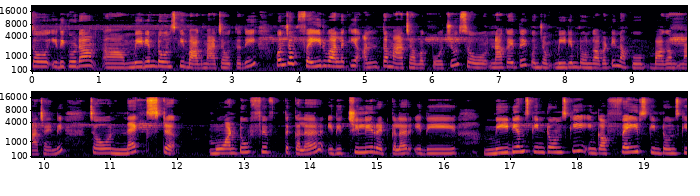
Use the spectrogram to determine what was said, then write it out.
సో ఇది కూడా మీడియం టోన్స్కి బాగా మ్యాచ్ అవుతుంది. కొంచెం ఫెయిర్ వాళ్ళకి అంత మ్యాచ్ అవ్వకపోవచ్చు. సో నాకైతే కొంచెం మీడియం టోన్ కాబట్టి నాకు బాగా మ్యాచ్ అయింది. So next move on to fifth colour. ఇది చిల్లీ రెడ్ కలర్. ఇది మీడియం స్కిన్ టోన్స్కి ఇంకా ఫెయిర్ స్కిన్ టోన్స్కి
